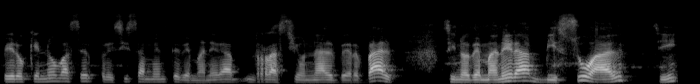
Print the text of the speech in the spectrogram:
pero que no va a ser precisamente de manera racional verbal, sino de manera visual, ¿sí?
